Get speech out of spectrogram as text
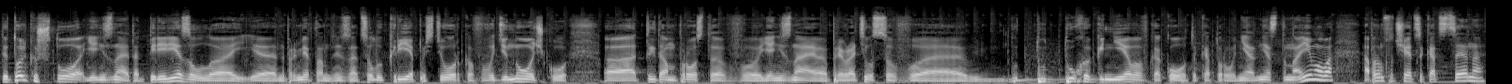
Ты только что, я не знаю, там, перерезал, э, например, там, не знаю, целую крепость орков в одиночку, э, ты там просто, в, я не знаю, превратился в э, духа гнева в какого-то, которого не, неостановимого, а потом случается кат-сцена,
